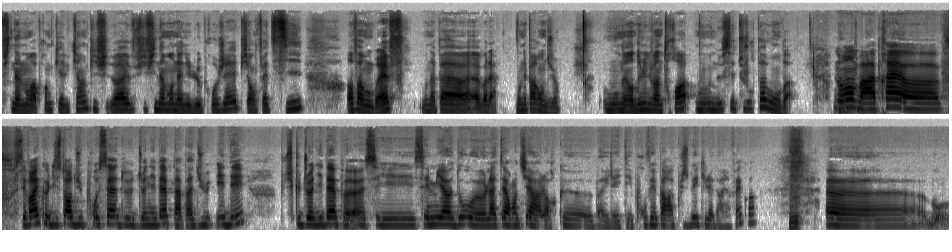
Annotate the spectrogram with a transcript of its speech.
finalement on va prendre quelqu'un, puis, puis finalement on annule le projet, puis en fait si. Enfin bon, bref, on n'a pas, voilà, on n'est pas rendu. hein. On est en 2023, on ne sait toujours pas où on va. Non, Donc, euh, bah après, euh, c'est vrai que l'histoire du procès de Johnny Depp n'a pas dû aider, puisque Johnny Depp euh, s'est mis à dos euh, la terre entière alors que bah, il a été prouvé par A plus B qu'il avait rien fait, quoi. Mm. Bon,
